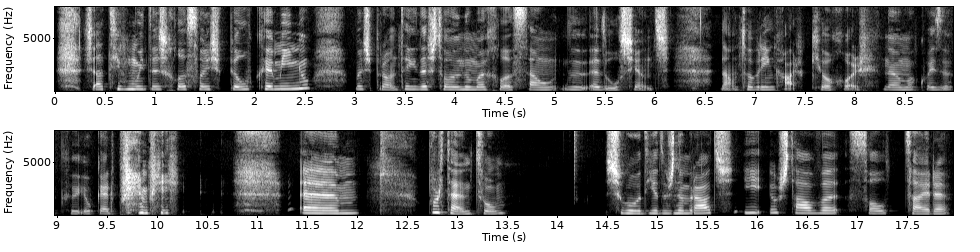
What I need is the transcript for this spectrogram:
já tive muitas relações pelo caminho, mas pronto, ainda estou numa relação de adolescentes. Não, estou a brincar, que horror, não é uma coisa que eu quero para mim. Um, portanto, chegou o dia dos namorados e eu estava solteira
